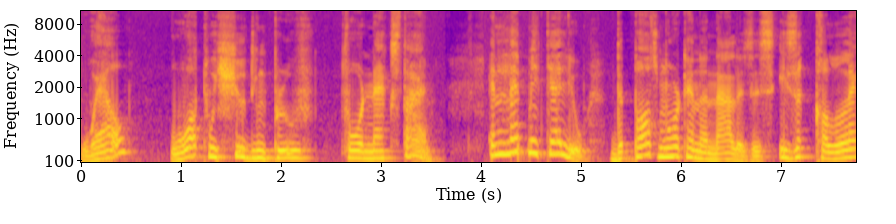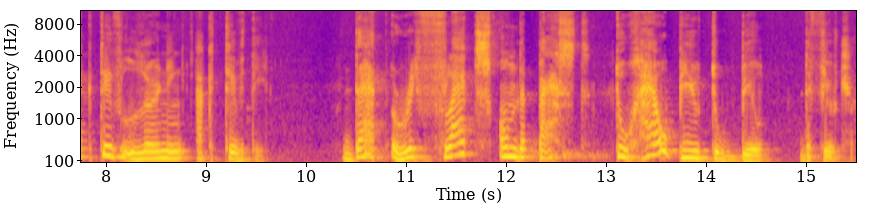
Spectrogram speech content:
well what we should improve for next time and let me tell you the postmortem analysis is a collective learning activity that reflects on the past to help you to build the future.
